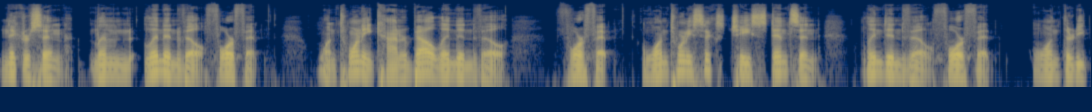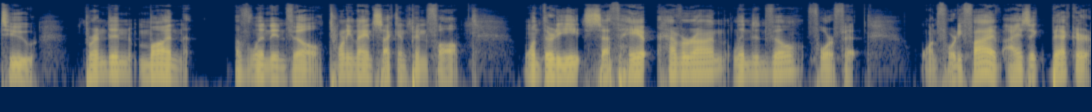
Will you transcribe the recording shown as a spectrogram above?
Nickerson, Linden, Lyndonville, forfeit. 120, Connor Bell, Lyndonville, forfeit. 126, Chase Stinson, Lyndonville, forfeit. 132, Brendan Munn of Lyndonville, 29 second pinfall. 138, Seth Heveron, Lindenville, forfeit. 145, Isaac Becker,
